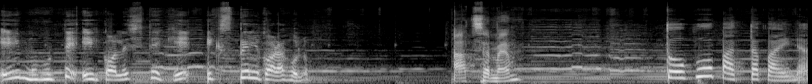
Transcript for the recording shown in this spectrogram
এই মুহূর্তে এই কলেজ থেকে এক্সপেল করা হলো। আচ্ছা ম্যাম তবুও পাত্তা পাই না।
